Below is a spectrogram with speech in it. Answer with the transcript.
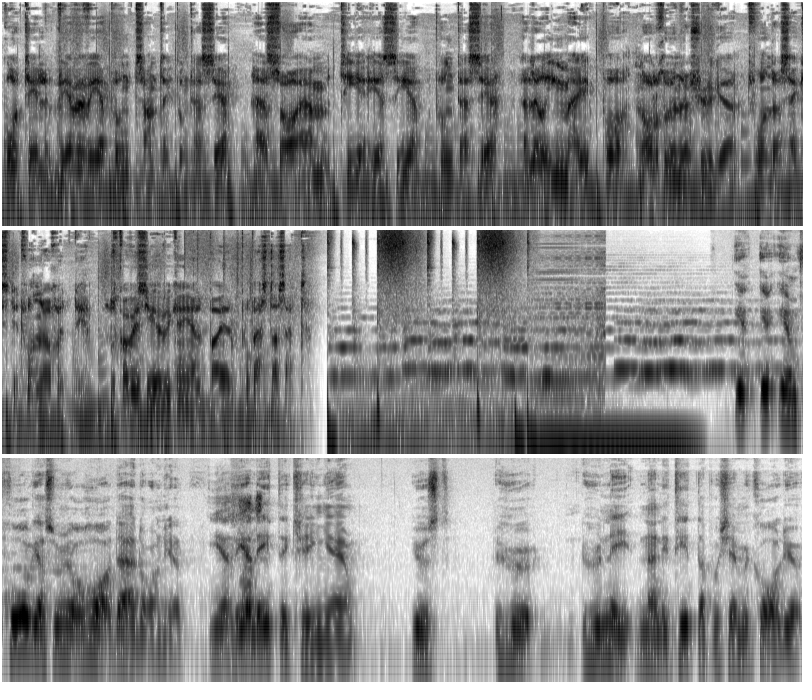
Gå till www.samtech.se, samtec.se eller ring mig på 0720 260 270 så ska vi se hur vi kan hjälpa er på bästa sätt. En, en, fråga som jag har där Daniel. Yes, det är lite kring eh, just hur, hur ni, när ni tittar på kemikalier,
